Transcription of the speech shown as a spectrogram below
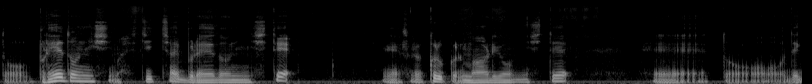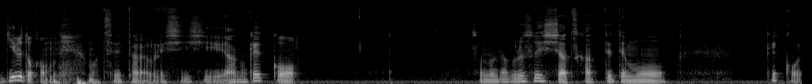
と、ブレードにしますちっちゃいブレードにして、えー、それをくるくる回るようにしてえー、っとでギルとかもね、まあ、釣れたら嬉しいしあの結構そのダブルスイッシャー使ってても結構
